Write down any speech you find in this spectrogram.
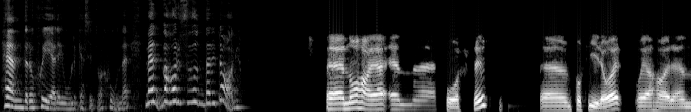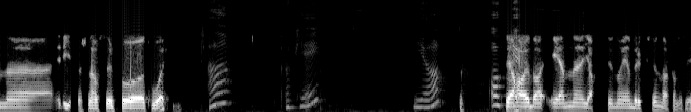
händer och sker i olika situationer. Men vad har du för hundar idag? Eh, nå har jeg en eh, forster eh, på fire år, og jeg har en eh, Riesenschnauzer på to år. Ah, okej. Ja. Okay. Så jeg har jo da en eh, jakthund og en brukshund, da, kan du si.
